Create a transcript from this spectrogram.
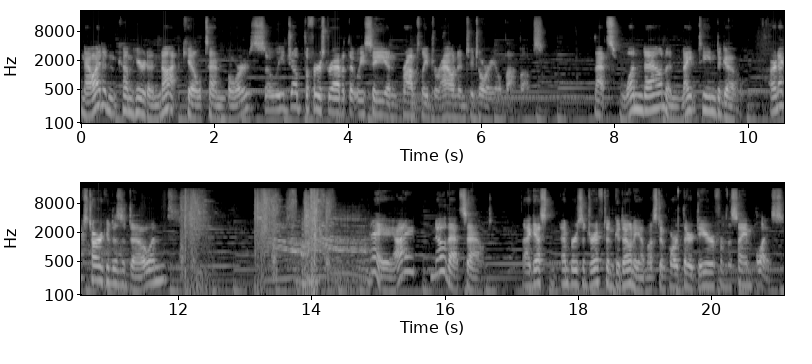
Now, I didn't come here to not kill 10 boars, so we jump the first rabbit that we see and promptly drown in tutorial pop ups. That's one down and 19 to go. Our next target is a doe, and. Hey, I know that sound. I guess Embers Adrift and Gadonia must import their deer from the same place.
